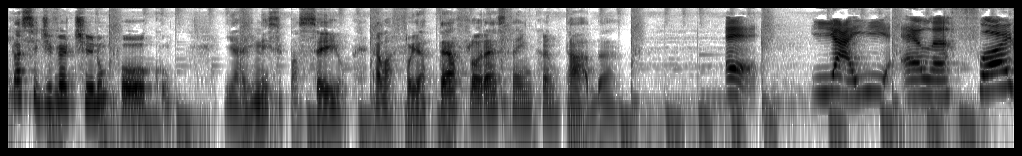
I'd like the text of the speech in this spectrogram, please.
para se divertir um pouco. E aí nesse passeio, ela foi até a Floresta Encantada. é. E aí ela foi,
